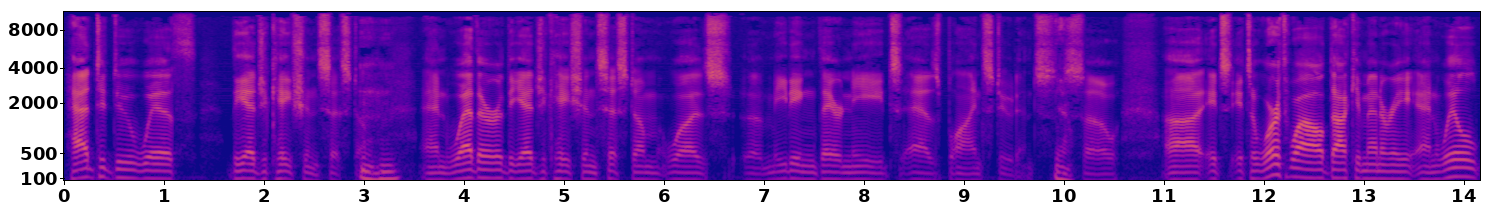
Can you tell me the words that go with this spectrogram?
had to do with the education system Mhm. and whether the education system was uh, meeting their needs as blind students. Yeah. So. Uh, it's it's a worthwhile documentary, and we'll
